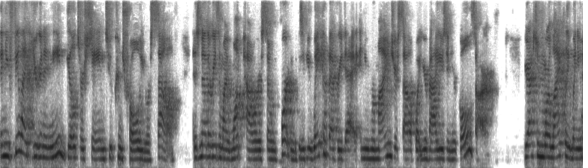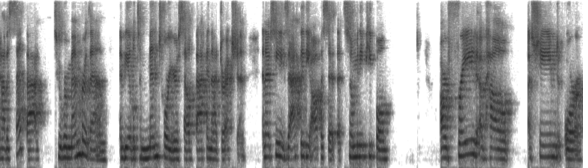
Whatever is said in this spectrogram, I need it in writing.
then you feel like you're going to need guilt or shame to control yourself and it's another reason why want power is so important because if you wake up every day and you remind yourself what your values and your goals are, you're actually more likely when you have a setback to remember them and be able to mentor yourself back in that direction. And I've seen exactly the opposite that so many people are afraid of how ashamed or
